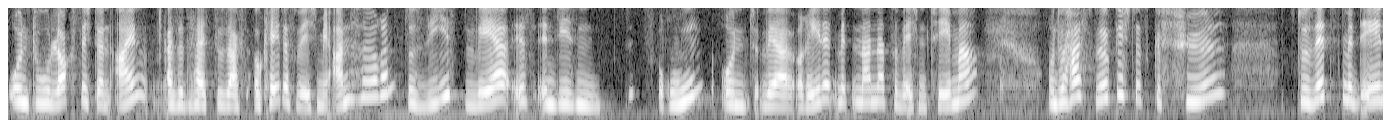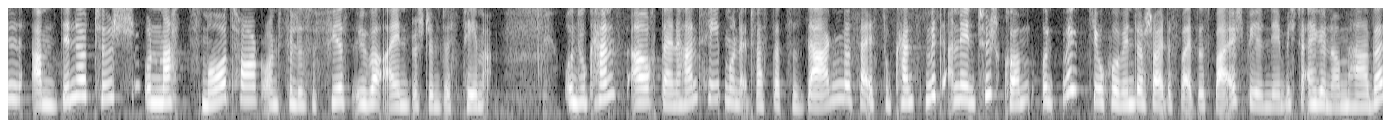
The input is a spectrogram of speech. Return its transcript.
und du loggst dich dann ein. Also das heißt, du sagst, okay, das will ich mir anhören. Du siehst, wer ist in diesem Room und wer redet miteinander zu welchem Thema. Und du hast wirklich das Gefühl, du sitzt mit denen am Dinnertisch und machst Smalltalk und philosophierst über ein bestimmtes Thema. Und du kannst auch deine Hand heben und etwas dazu sagen. Das heißt, du kannst mit an den Tisch kommen und mit Joko Winterscheid, das war jetzt das Beispiel, in dem ich teilgenommen habe,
